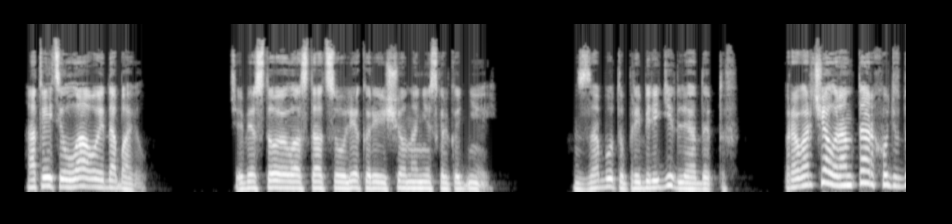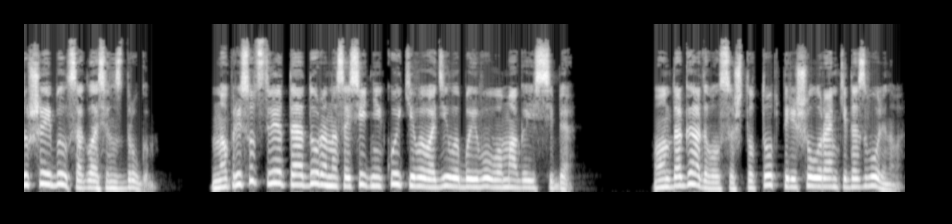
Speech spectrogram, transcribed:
Ответил Лао и добавил. Тебе стоило остаться у лекаря еще на несколько дней. Заботу прибереги для адептов. Проворчал Рантар, хоть в душе и был согласен с другом. Но присутствие Теодора на соседней койке выводило боевого мага из себя. Он догадывался, что тот перешел рамки дозволенного.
